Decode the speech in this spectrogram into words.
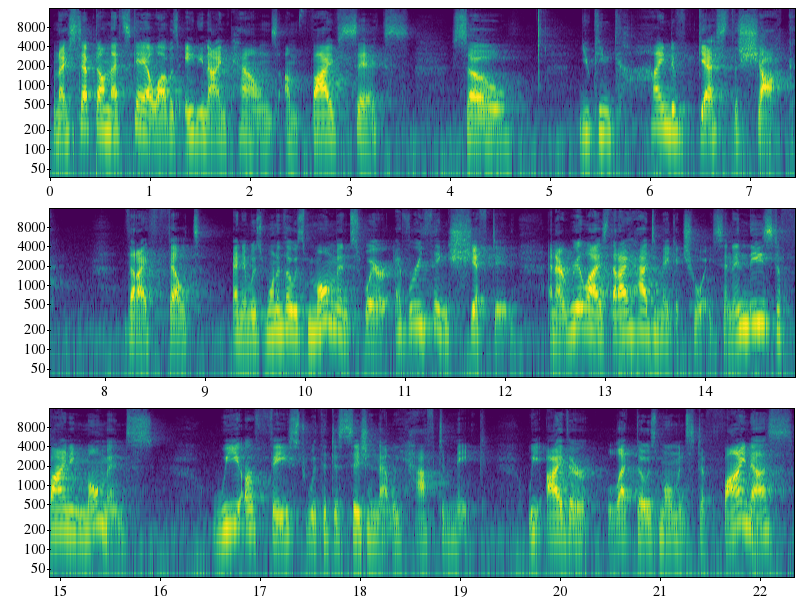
When I stepped on that scale, I was 89 pounds. I'm 5'6. So you can kind of guess the shock that I felt. And it was one of those moments where everything shifted and I realized that I had to make a choice. And in these defining moments, we are faced with a decision that we have to make. We either let those moments define us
